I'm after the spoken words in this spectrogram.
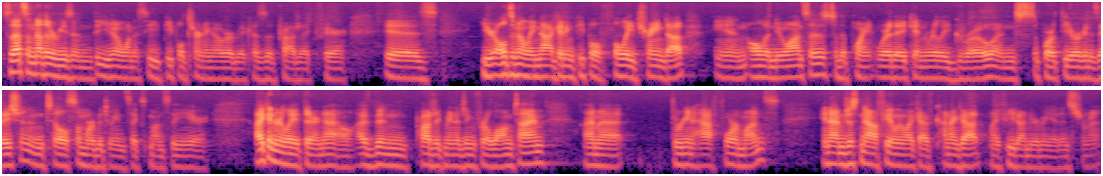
So that's another reason that you don't want to see people turning over because of project fear is you're ultimately not getting people fully trained up in all the nuances to the point where they can really grow and support the organization until somewhere between six months and a year. I can relate there now. I've been project managing for a long time. I'm at three and a half, four months. And I'm just now feeling like I've kind of got my feet under me at Instrument.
